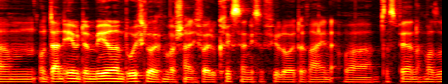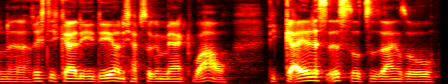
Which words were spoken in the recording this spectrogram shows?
und dann eben in mehreren Durchläufen wahrscheinlich, weil du kriegst ja nicht so viele Leute rein. Aber das wäre nochmal so eine richtig geile Idee. Und ich habe so gemerkt, wow, wie geil das ist, sozusagen so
